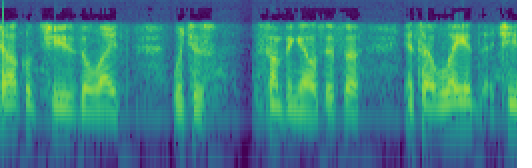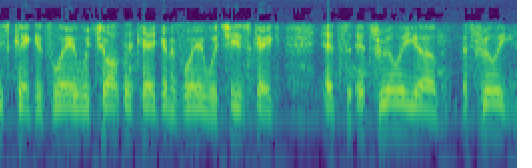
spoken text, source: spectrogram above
chocolate cheese delight, which is something else. It's a it's a layered cheesecake. It's layered with chocolate cake and it's layered with cheesecake. It's it's really uh it's really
